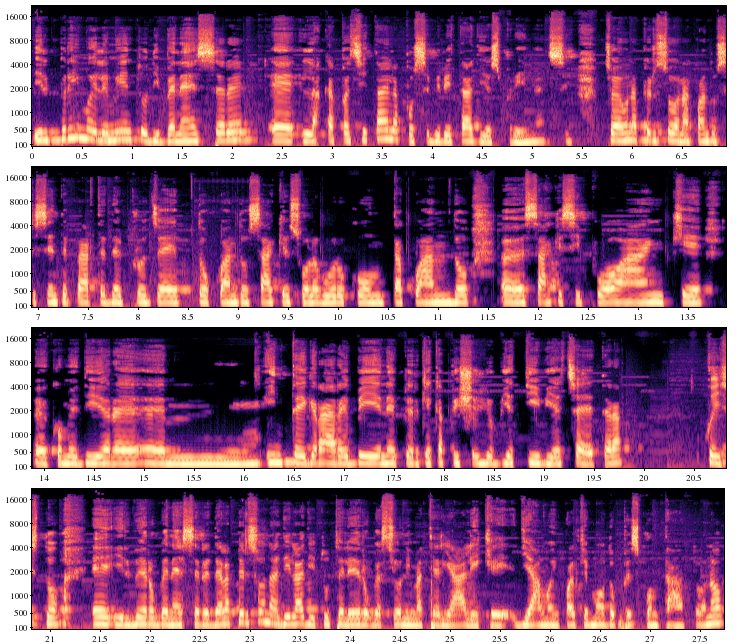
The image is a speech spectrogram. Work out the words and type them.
Il primo elemento di benessere è la capacità e la possibilità di esprimersi. Cioè una persona quando si sente parte del progetto, quando sa che il suo lavoro conta, quando eh, sa che si può anche, eh, come dire, ehm, integrare bene perché capisce gli obiettivi, eccetera questo è il vero benessere della persona, al di là di tutte le erogazioni materiali che diamo in qualche modo per scontato. No?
